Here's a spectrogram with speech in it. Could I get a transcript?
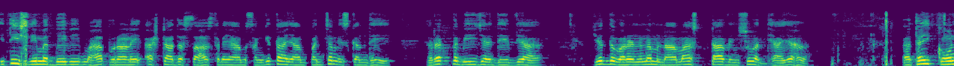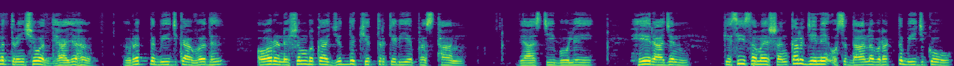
इति श्रीमद्देवी महापुराणे अष्टादश सहस्रयाम संगीतायां पंचम स्कंधे रक्त बीज देव्या युद्ध वर्णनम अथई त्रिंशो अध्याय रक्त बीज का वध और निशुंभ का युद्ध क्षेत्र के लिए प्रस्थान। व्यास जी बोले, हे राजन, किसी समय शंकर जी ने उस दानव रक्त बीज को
